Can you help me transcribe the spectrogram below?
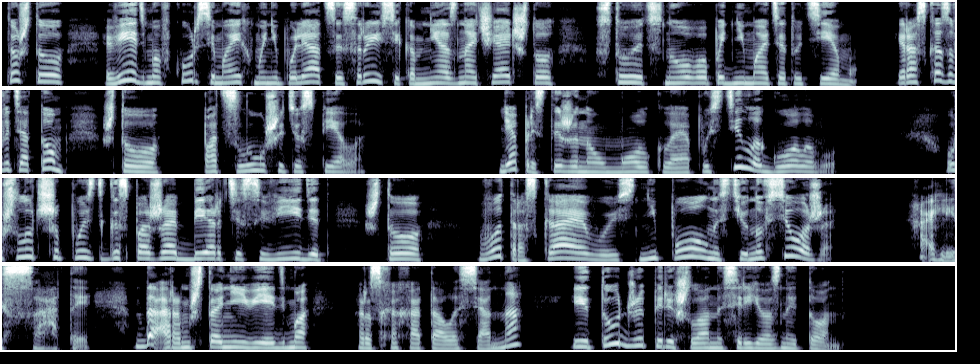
То, что ведьма в курсе моих манипуляций с Рысиком, не означает, что стоит снова поднимать эту тему и рассказывать о том, что подслушать успела. Я пристыженно умолкла и опустила голову. Уж лучше пусть госпожа Бертис видит, что вот раскаиваюсь, не полностью, но все же. «Алиса ты, даром, что не ведьма!» — расхохоталась она — и тут же перешла на серьезный тон.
